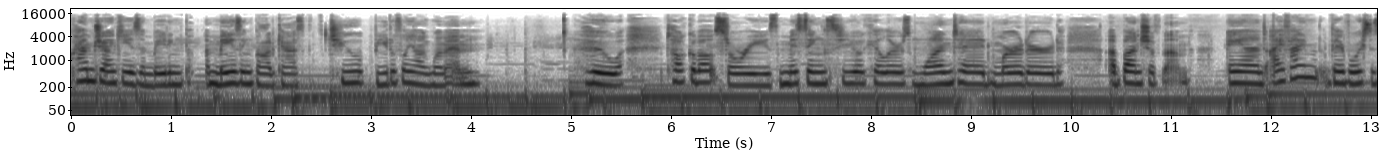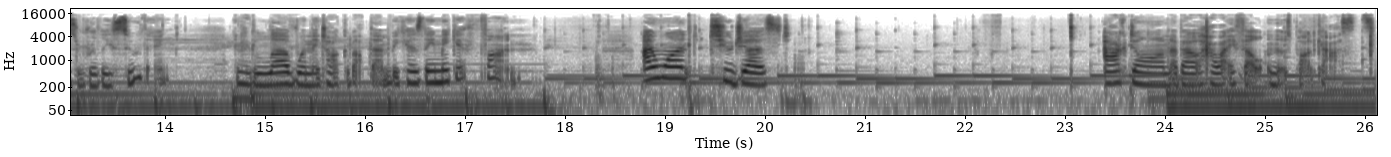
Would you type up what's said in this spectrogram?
Crime Junkie is an amazing, amazing podcast with two beautiful young women who talk about stories missing serial killers, wanted, murdered, a bunch of them. And I find their voices really soothing. And I love when they talk about them because they make it fun. I want to just act on about how I felt in those podcasts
